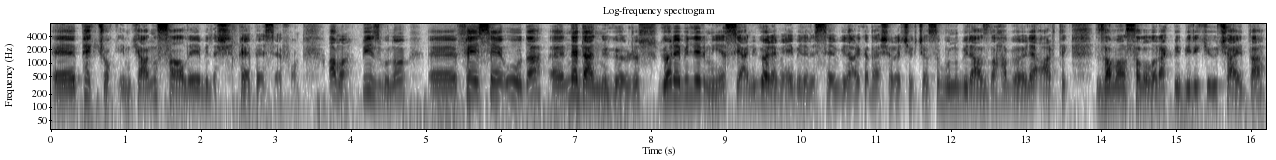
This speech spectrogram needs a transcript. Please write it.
e, pek çok imkanı sağlayabilir PPS fon. Ama biz bunu e, FSU'da e, nedenli görürüz? Görebilir miyiz? Yani göremeyebiliriz sevgili arkadaşlar açıkçası. Bunu biraz daha böyle artık zamansal olarak bir 1-2-3 ayda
